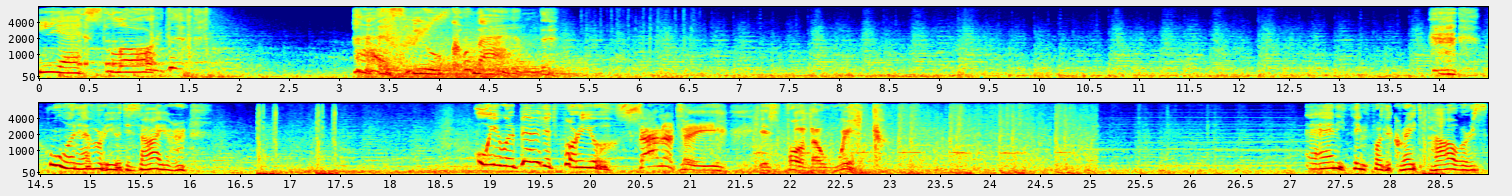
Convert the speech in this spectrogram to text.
Yes, Lord. As you command. Whatever you desire. Will build it for you. Sanity is for the weak. Anything for the great powers.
